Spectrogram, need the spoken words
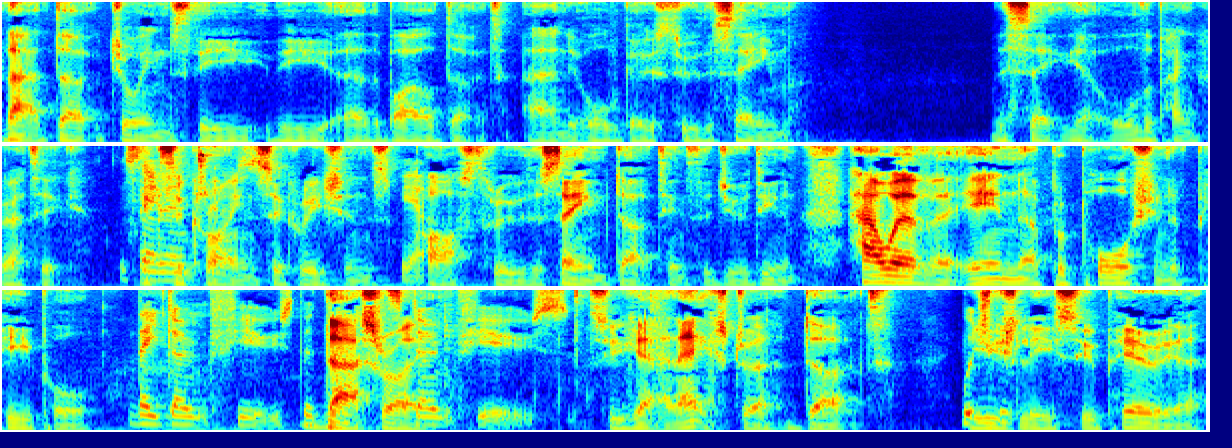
That duct joins the the uh, the bile duct, and it all goes through the same. The same, yeah, all the pancreatic The exocrine entrance. secretions Yeah. pass through the same duct into the duodenum. However, in a proportion of people, They don't fuse. The That's right. don't fuse. so you get an extra duct, Which we- usually superior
